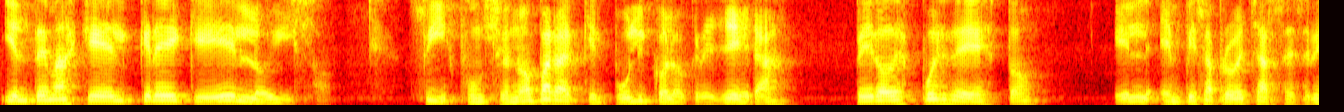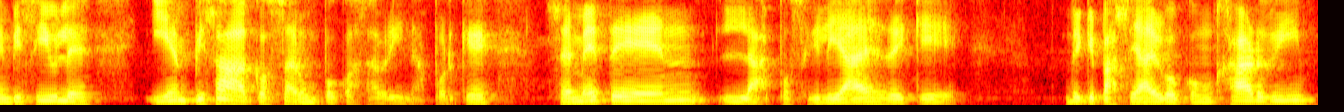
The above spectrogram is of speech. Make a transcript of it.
y el tema es que él cree que él lo hizo. Sí, funcionó para que el público lo creyera, pero después de esto, él empieza a aprovecharse de ser invisible y empieza a acosar un poco a Sabrina, porque se mete en las posibilidades de que, de que pase algo con Harvey,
